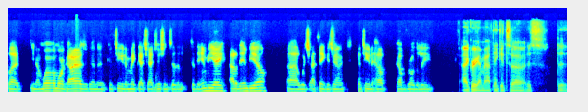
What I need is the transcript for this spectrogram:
But you know, more and more guys are going to continue to make that transition to the to the NBA out of the NBL, uh, which I think is going to continue to help help grow the league. I agree. I mean, I think it's uh, it's the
